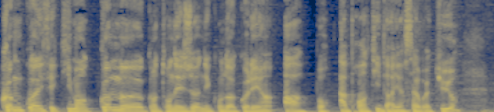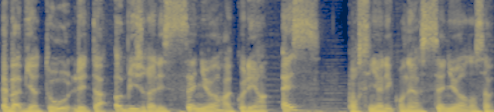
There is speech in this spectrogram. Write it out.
comme quoi effectivement, comme euh, quand on est jeune et qu'on doit coller un A pour apprenti derrière sa voiture, eh ben bientôt l'État obligerait les seniors à coller un S pour signaler qu'on est un senior dans sa.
